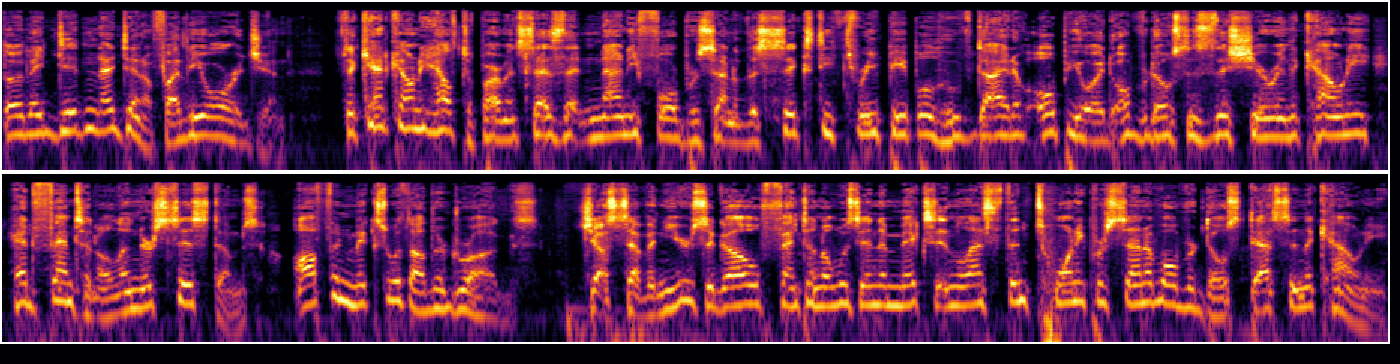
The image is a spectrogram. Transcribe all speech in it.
though they didn't identify the origin. The Kent County Health Department says that 94% of the 63 people who've died of opioid overdoses this year in the county had fentanyl in their systems, often mixed with other drugs. Just seven years ago, fentanyl was in the mix in less than 20% of overdose deaths in the county.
